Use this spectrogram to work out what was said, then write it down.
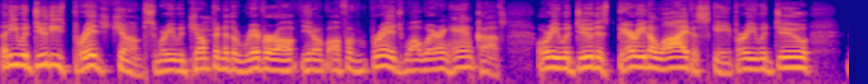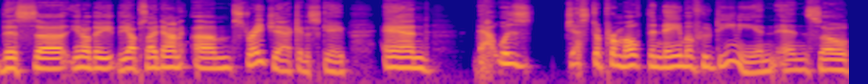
but he would do these bridge jumps where he would jump into the river off, you know, off of a bridge while wearing handcuffs, or he would do this buried alive escape, or he would do this, uh, you know, the the upside down um, straitjacket escape, and that was just to promote the name of Houdini, and and so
